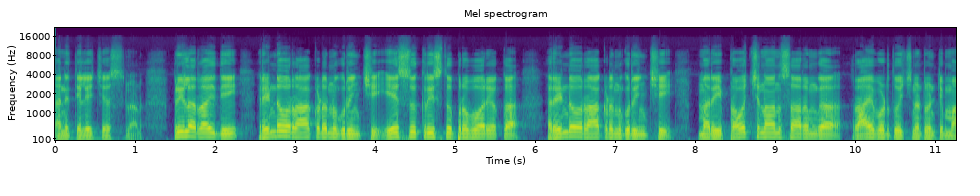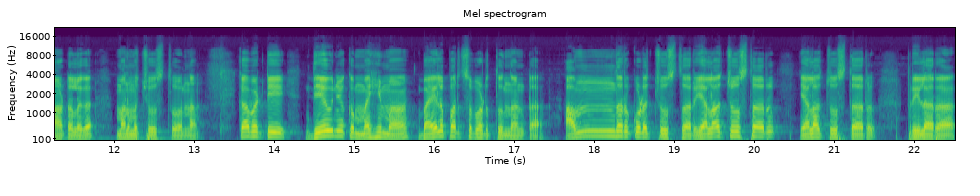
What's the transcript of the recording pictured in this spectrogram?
అని తెలియచేస్తున్నాడు. ప్రియులరా ఇది రెండవ రాకడను గురించి యేసుక్రీస్తు ప్రభువారి యొక్క రెండవ రాకడను గురించి మరి ప్రవచనానుసారంగా రాయబడుతూ వచ్చినటువంటి మాటలుగా మనము చూస్తూ ఉన్నాం. కాబట్టి దేవుని యొక్క మహిమ బయలుపరచబడుతుందంట. అందరూ కూడా చూస్తారు. ఎలా చూస్తారు? ఎలా చూస్తారు? ప్రియులరా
